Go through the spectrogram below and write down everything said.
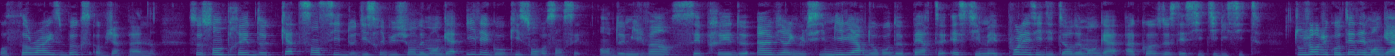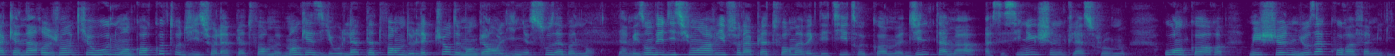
Authorized Books of Japan, ce sont près de 400 sites de distribution de mangas illégaux qui sont recensés. En 2020, c'est près de 1,6 milliard d'euros de pertes estimées pour les éditeurs de mangas à cause de ces sites illicites. Toujours du côté des mangas, Kana rejoint Kyoun ou encore Kotoji sur la plateforme Mangazio, la plateforme de lecture de mangas en ligne sous abonnement. La maison d'édition arrive sur la plateforme avec des titres comme Jintama, Assassination Classroom ou encore Mission Yosakura Family.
